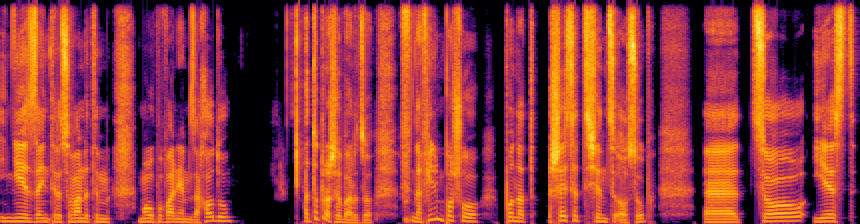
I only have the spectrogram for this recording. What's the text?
nie jest zainteresowany tym małopowaniem zachodu. A to proszę bardzo, na film poszło ponad 600 tysięcy osób, e, co jest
